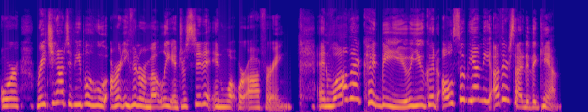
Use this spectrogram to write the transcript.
or reaching out to people who aren't even remotely interested in what we're offering. And while that could be you, you could also be on the other side of the camp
